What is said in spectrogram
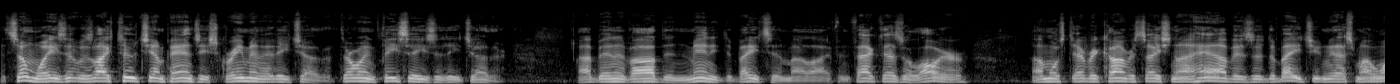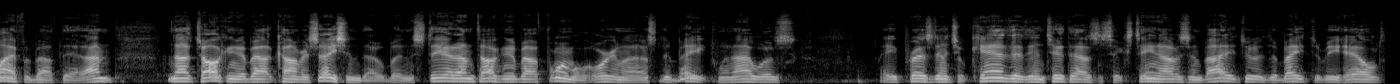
In some ways, it was like two chimpanzees screaming at each other, throwing feces at each other. I've been involved in many debates in my life. In fact, as a lawyer, almost every conversation I have is a debate. You can ask my wife about that. I'm not talking about conversation, though, but instead I'm talking about formal, organized debate. When I was a presidential candidate in 2016, I was invited to a debate to be held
